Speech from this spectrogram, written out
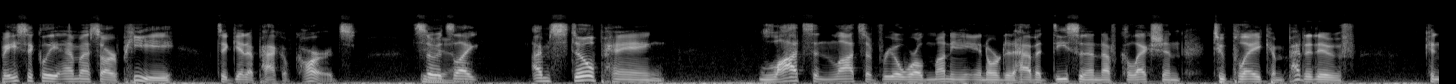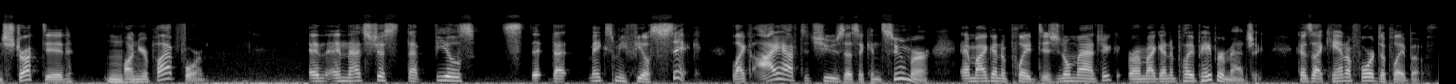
basically MSRP to get a pack of cards. So it's like I'm still paying lots and lots of real world money in order to have a decent enough collection to play competitive constructed Mhm. on your platform and and that's just that feels that, that makes me feel sick like i have to choose as a consumer am i going to play digital magic or am i going to play paper magic because i can't afford to play both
